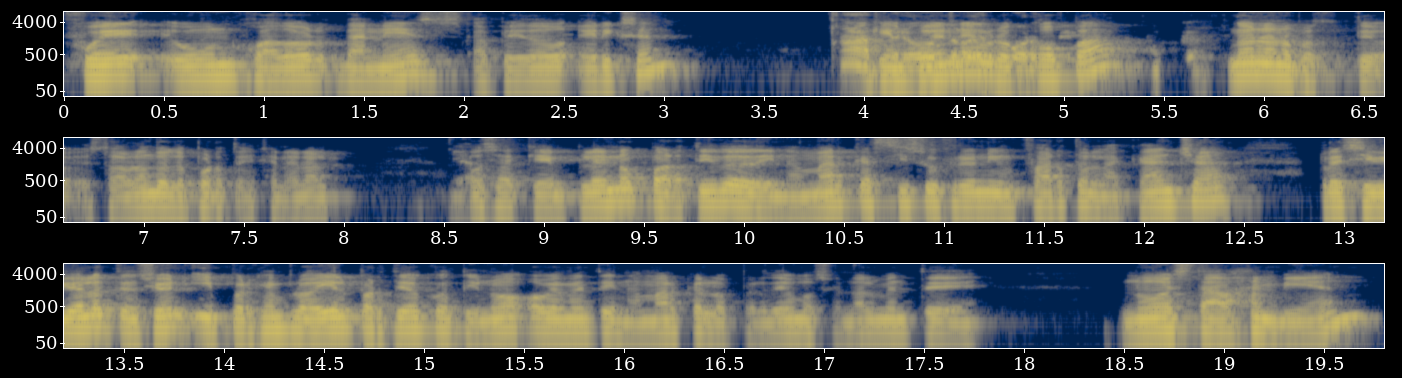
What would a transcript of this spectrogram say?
fue un jugador danés apellidado Eriksen, ah, que en plena Eurocopa, no, no, no, pues tío, está hablando del deporte en general. O sea, que en pleno partido de Dinamarca sí sufrió un infarto en la cancha, recibió la atención y, por ejemplo, ahí el partido continuó. Obviamente Dinamarca lo perdió emocionalmente, no estaban bien.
